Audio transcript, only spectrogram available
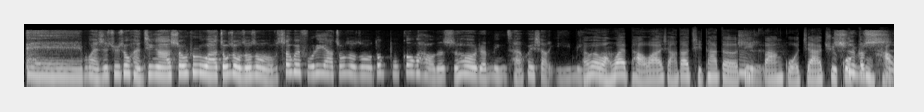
哎，不管是居住环境啊、收入啊、种种种种社会福利啊、种种种种都不够好的时候，人民才会想移民，才会往外跑啊，想要到其他的地方国家去过更好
